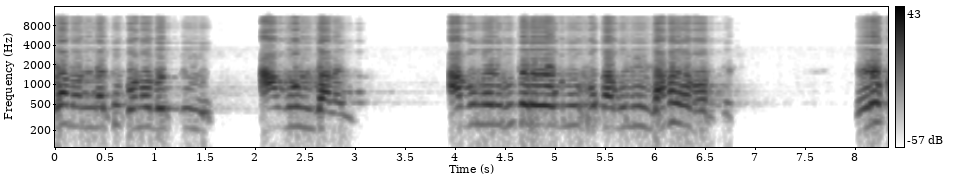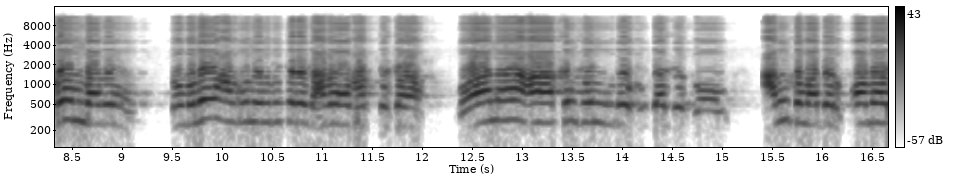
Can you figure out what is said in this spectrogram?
যেমন নাকি কোনো ব্যক্তি আগুন জ্বালাই আগুনের ভিতরে অগ্নি ফোকাগুলি ঝাঁপাইয়া পড়ছে। এরকম ভাবে তোমরাও আগুনের ভিতরে ঝাঁপাইয়া পড়তেছ। আমি তোমাদের কমর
